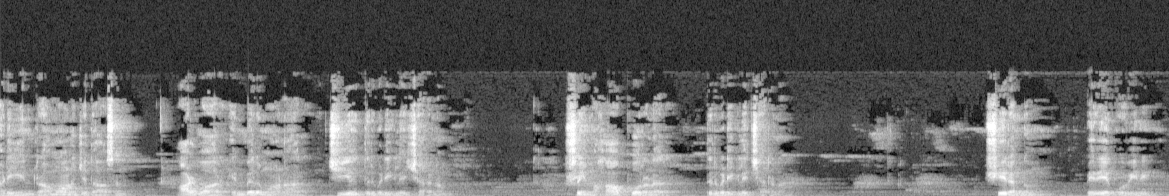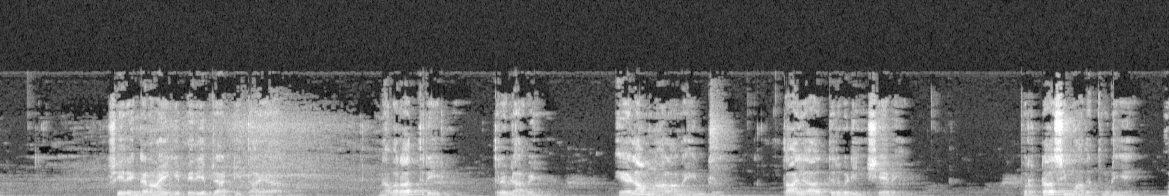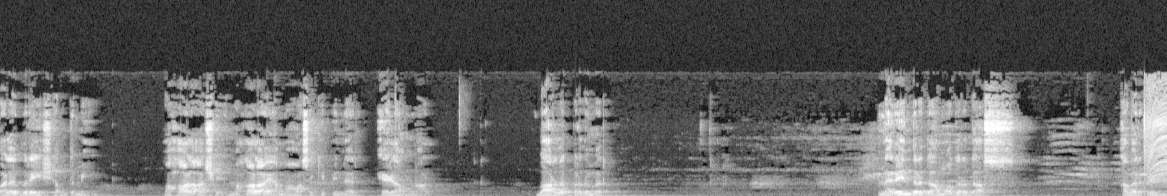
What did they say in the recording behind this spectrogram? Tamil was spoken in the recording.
அடியேன் ராமானுஜதாசன். ஆழ்வார் எம்பெருமானார் ஜீய திருவடிகளை சரணம். ஸ்ரீ மகாபூரணர் திருவடிகளை சரணம். ஸ்ரீரங்கம் பெரிய கோவிலில் ஸ்ரீ ரங்கநாயகி பெரிய பிராட்டி தாயார். நவராத்திரி திருவிழாவில் ஏழாம் நாளான இன்று தாயார் திருவடி சேவை. புரட்டாசி மாதத்தினுடைய வளர்பிறை சப்தமி மகாலாஷே மகாலாய அமாவாசைக்கு பின்னர் ஏழாம் நாள். பாரத பிரதமர் நரேந்திர தாமோதர தாஸ் அவர்கள்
